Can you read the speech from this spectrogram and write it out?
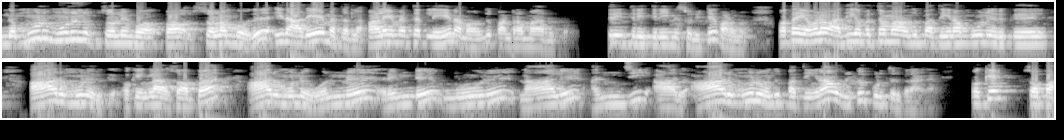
இந்த மூணு மூணுன்னு சொல்லி சொல்லும் போது இது அதே மெத்தட்ல பழைய மெத்தட்லயே நம்ம வந்து பண்ற மாதிரி இருக்கும். த்ரீ த்ரீ த்ரீன்னு சொல்லிட்டு பண்ணணும். மொத்தம் எவ்வளவு அதிகபட்சமா வந்து பாத்தீங்கன்னா மூணு இருக்கு? ஆறு மூணு இருக்கு. ஓகேங்களா சோ அப்ப ஆறு மூணு ஒன்னு ரெண்டு மூணு நாலு அஞ்சு ஆறு. ஆறு மூணு வந்து பாத்தீங்கன்னா உங்களுக்கு கொடுத்துருக்காங்க ஓகே சோ அப்ப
